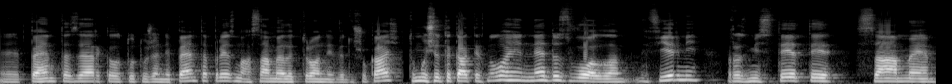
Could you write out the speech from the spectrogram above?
е, пентазеркало, тут уже не пентапризма, а саме електронний видошукач, тому що така технологія не дозволила фірмі розмістити саме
